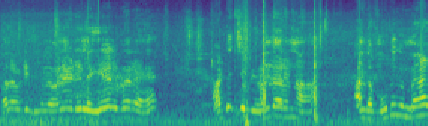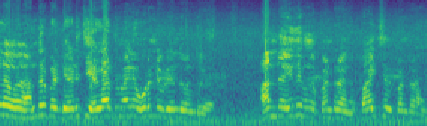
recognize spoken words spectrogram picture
பல்லவட்டிக்குள்ள விளையாடல ஏழு பேரை அடிச்சு இப்படி வந்தாருன்னா அந்த முதுகு மேலே அந்தரப்பட்டி அடித்து எல்லாத்து மேலே உருண்டு இப்படி வந்து வந்துடுவார் அந்த இது இவங்க பண்ணுறாங்க பாய்ச்சல் பண்ணுறாங்க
